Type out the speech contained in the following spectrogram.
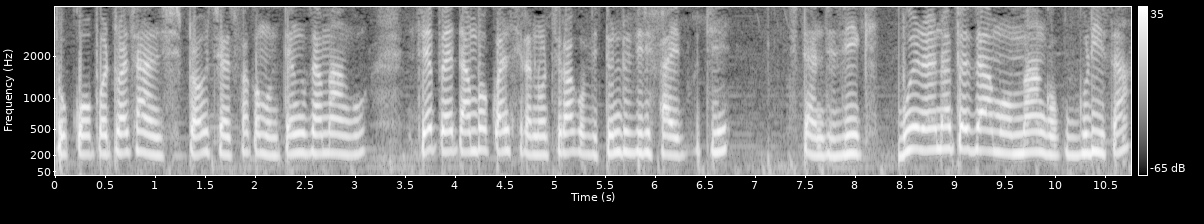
tukopo twachanji twauchasipaka mumtengo za mango jepe tambokwanisira notirako vitundu viri 5 kuti citandizike bwino napezamo mango kugulisa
